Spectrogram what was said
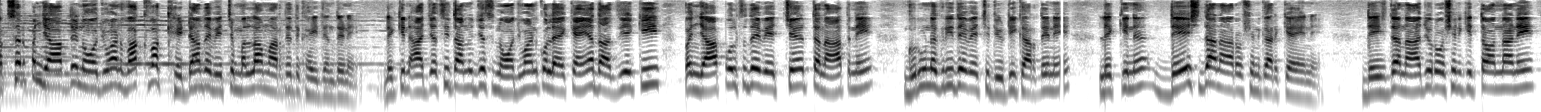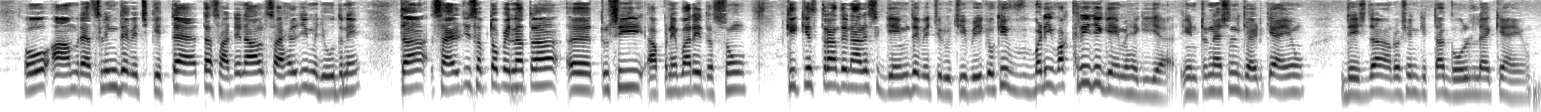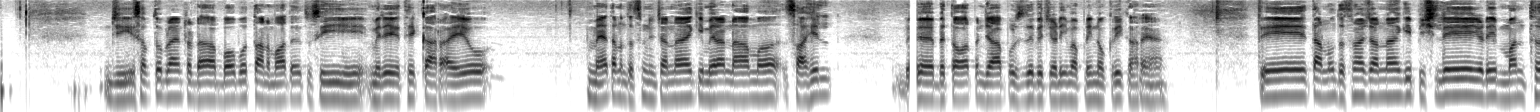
ਅਕਸਰ ਪੰਜਾਬ ਦੇ ਨੌਜਵਾਨ ਵੱਖ-ਵੱਖ ਖੇਡਾਂ ਦੇ ਵਿੱਚ ਮੱਲਾ ਮਾਰਦੇ ਦਿਖਾਈ ਦਿੰਦੇ ਨੇ। ਲੇਕਿਨ ਅੱਜ ਅਸੀਂ ਤੁਹਾਨੂੰ ਜਿਸ ਨੌਜਵਾਨ ਕੋ ਲੈ ਕੇ ਆਏ ਹਾਂ, ਦੱਸ ਦਈਏ ਕਿ ਪੰਜਾਬ ਪੁਲਿਸ ਦੇ ਵਿੱਚ ਤਨਾਤ ਨੇ, ਗੁਰੂ ਨਗਰੀ ਦੇ ਵਿੱਚ ਡਿਊਟੀ ਕਰਦੇ ਨੇ, ਲੇਕਿਨ ਦੇਸ਼ ਦਾ ਨਾਂ ਰੋਸ਼ਨ ਕਰਕੇ ਆਏ ਨੇ। ਦੇਸ਼ ਦਾ ਨਾਂ ਜੋ ਰੋਸ਼ਨ ਕੀਤਾ ਉਹਨਾਂ ਨੇ, ਉਹ ਆਮ ਰੈਸਲਿੰਗ ਦੇ ਵਿੱਚ ਕੀਤਾ ਹੈ। ਤਾਂ ਸਾਡੇ ਨਾਲ ਸਾਹਿਲ ਜੀ ਮੌਜੂਦ ਨੇ। ਤਾਂ ਸਾਹਿਲ ਜੀ, ਸਭ ਤੋਂ ਪਹਿਲਾਂ ਤਾਂ ਤੁਸੀਂ ਆਪਣੇ ਬਾਰੇ ਦੱਸੋ ਕਿ ਕਿਸ ਤਰ੍ਹਾਂ ਦੇ ਨਾਲ ਇਸ ਗੇਮ ਦੇ ਵਿੱਚ ਰੁਚੀ ਪਈ, ਕਿਉਂਕਿ ਬੜੀ ਵੱਖਰੀ ਜੀ ਗੇਮ ਹੈਗੀ ਆ। ਇੰਟਰਨੈਸ਼ਨਲ ਖੇਡ ਕੇ ਆਏ ਹੋ। ਦੇਸ਼ ਦਾ ਨਾਂ ਰੋਸ਼ਨ ਕੀਤਾ 골ਡ ਲੈ ਕੇ ਆਏ ਹੋ। ਜੀ, ਸਭ ਤੋਂ ਪਹਿਲਾਂ ਤੁਹਾਡਾ ਬਹੁਤ ਬਹੁਤ ਧੰਨਵਾਦ। ਤੁਸੀਂ ਮੇਰੇ ਇੱਥੇ ਘਰ ਆਏ ਹੋ। ਮੈਂ ਤੁਹਾਨੂੰ ਦੱਸਣਾ ਚਾਹੁੰਦਾ ਹਾਂ ਕਿ ਮੇਰਾ ਨਾਮ ਸਾਹਿਲ ਬਤੌਰ ਪੰਜਾਬ ਪੁਲਿਸ ਦੇ ਵਿੱਚ ਜਿਹੜੀ ਮੈਂ ਆਪਣੀ ਨੌਕਰੀ ਕਰ ਰਿਹਾ ਹਾਂ। ਤੇ ਤੁਹਾਨੂੰ ਦੱਸਣਾ ਚਾਹੁੰਦਾ ਹਾਂ ਕਿ ਪਿਛਲੇ ਜਿਹੜੇ ਮੰਥ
